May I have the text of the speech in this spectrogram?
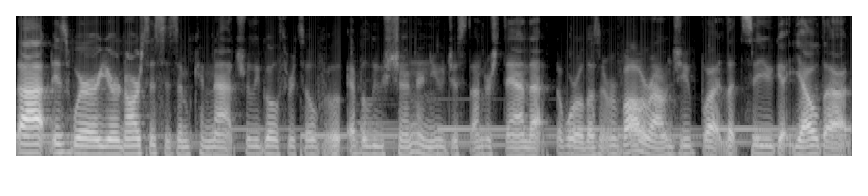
that is where your narcissism can naturally go through its evolution and you just understand that the world doesn't revolve around you. But let's say you get yelled at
